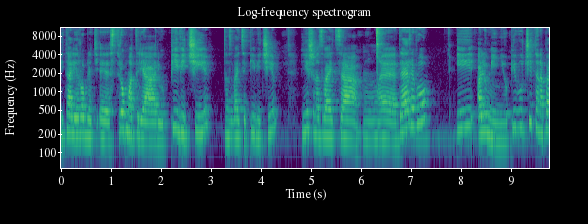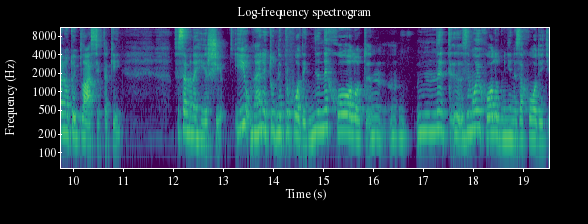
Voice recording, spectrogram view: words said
В Італії роблять е, з трьох матеріалів PVC, називається PVC, пізніше називається дерево і алюмінію. PVC це, напевно, той пластик такий. Це саме найгірші. І у мене тут не проходить не, не холод, не, зимою холод мені не заходить,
